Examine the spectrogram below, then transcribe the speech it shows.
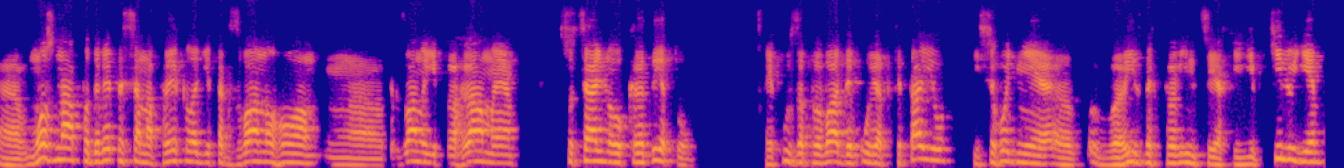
Е, можна подивитися на прикладі так званого е, так званої програми соціального кредиту, яку запровадив уряд Китаю, і сьогодні е, в різних провінціях її втілює.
